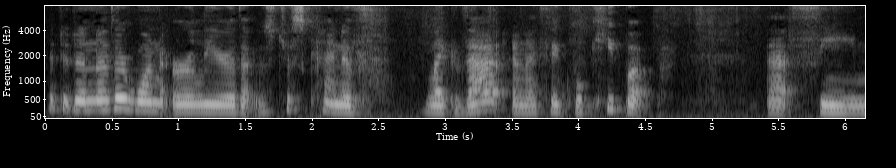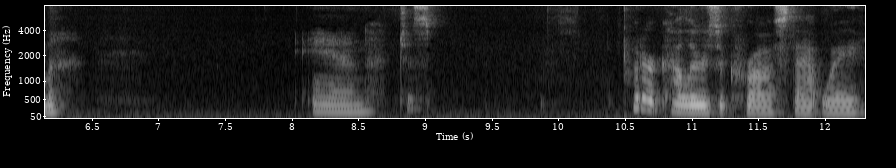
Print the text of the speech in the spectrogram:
I did another one earlier that was just kind of like that, and I think we'll keep up that theme and just put our colors across that way.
